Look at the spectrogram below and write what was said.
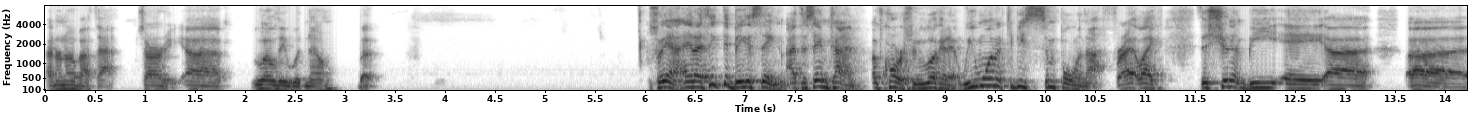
I don't know about that. Sorry. Uh, Lily would know, but so yeah, and I think the biggest thing at the same time, of course, when you look at it, we want it to be simple enough, right? Like this shouldn't be a uh, uh,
